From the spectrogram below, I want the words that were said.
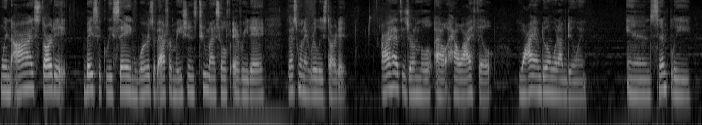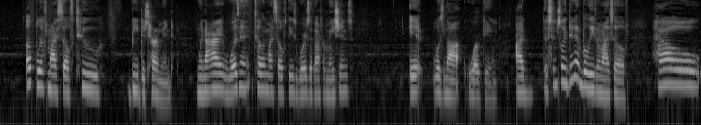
When I started basically saying words of affirmations to myself every day, that's when it really started. I had to journal out how I felt, why I'm doing what I'm doing, and simply uplift myself to be determined. When I wasn't telling myself these words of affirmations, it was not working. I essentially didn't believe in myself. How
